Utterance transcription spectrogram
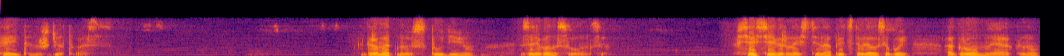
Хейден ждет вас». Громадную студию заливало солнце. Вся северная стена представляла собой огромное окно,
